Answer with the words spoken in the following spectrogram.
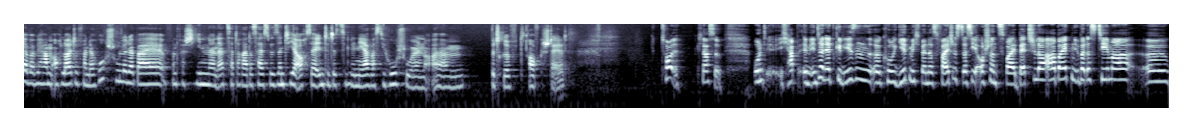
aber wir haben auch Leute von der Hochschule dabei, von verschiedenen etc. Das heißt, wir sind hier auch sehr interdisziplinär, was die Hochschulen ähm, betrifft, aufgestellt. Toll, klasse. Und ich habe im Internet gelesen, äh, korrigiert mich, wenn das falsch ist, dass ihr auch schon zwei Bachelorarbeiten über das Thema äh,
